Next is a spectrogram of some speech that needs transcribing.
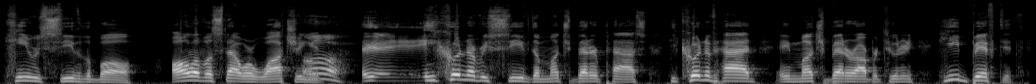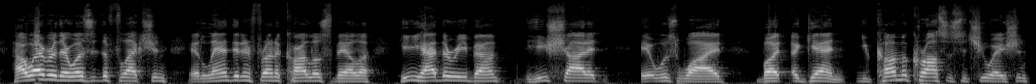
He received the ball. All of us that were watching it, Oh. he couldn't have received a much better pass. He couldn't have had a much better opportunity. He biffed it. However, there was a deflection. It landed in front of Carlos Vela. He had the rebound. He shot it. It was wide. But again, you come across a situation,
